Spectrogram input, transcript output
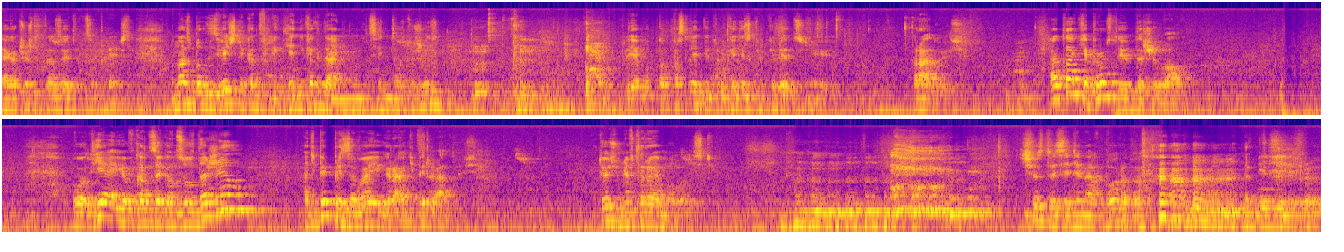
Я говорю, что ты за это цепляешься? У нас был извечный конфликт. Я никогда не ценил эту жизнь. Я последние только несколько лет с ней радуюсь. А так я просто ее доживал. Вот, я ее в конце концов дожил, а теперь призовая игра, теперь радуюсь. То есть у меня вторая молодость. Чувствую седина в бороду. Без ребро.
